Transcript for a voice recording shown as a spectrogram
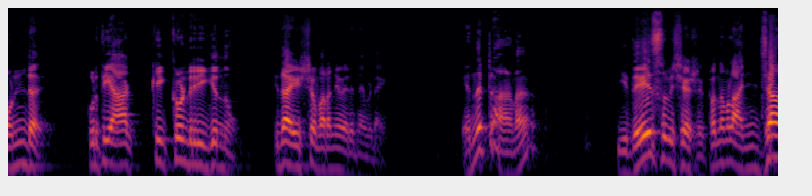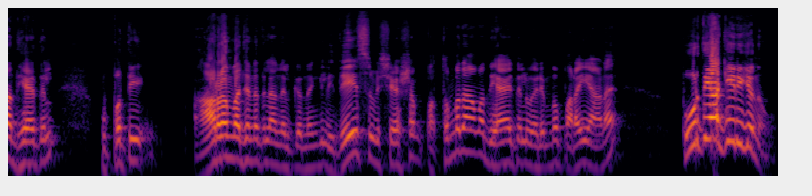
ഉണ്ട്. പൂർത്തിയാക്കിക്കൊണ്ടിരിക്കുന്നു. ഇതാ ഈശോ പറഞ്ഞു വരുന്നത് ഇവിടെ. എന്നിട്ടാണ് ഇതേ സുവിശേഷം. ഇപ്പം നമ്മൾ അഞ്ചാം അധ്യായത്തിൽ മുപ്പത്തി ആറാം വചനത്തിലാണ് നിൽക്കുന്നതെങ്കിൽ ഇതേ സുവിശേഷം പത്തൊമ്പതാം അധ്യായത്തിൽ വരുമ്പോൾ പറയാണ് പൂർത്തിയാക്കിയിരിക്കുന്നു.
